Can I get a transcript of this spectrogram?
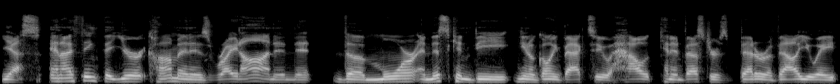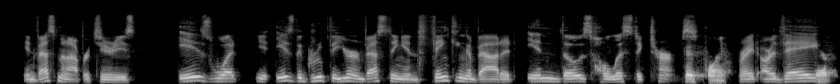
Yes. And I think that your comment is right on in that the more, and this can be, you know, going back to how can investors better evaluate investment opportunities is what is the group that you're investing in thinking about it in those holistic terms? Good point. Right? Are they yep.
